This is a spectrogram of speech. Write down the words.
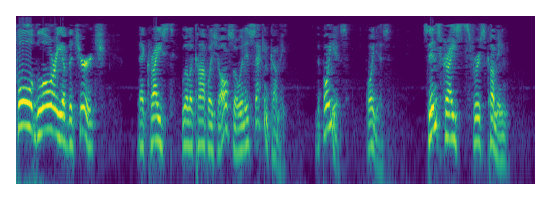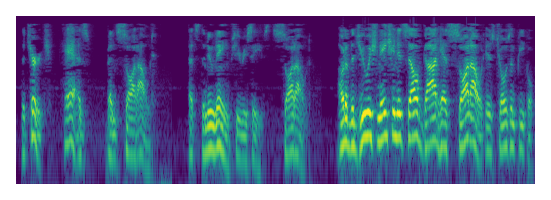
full glory of the church that Christ will accomplish also in his second coming. The point is, point is, since Christ's first coming, the church has been sought out. That's the new name she receives, sought out. Out of the Jewish nation itself, God has sought out his chosen people.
